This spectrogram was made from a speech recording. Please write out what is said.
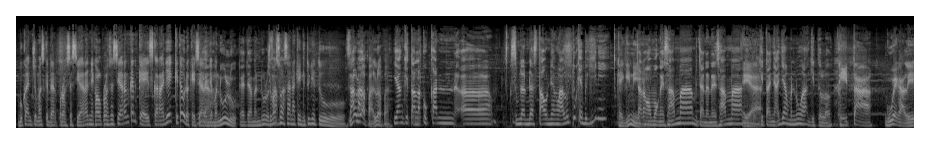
bukan cuma sekedar proses siarannya kalau proses siaran kan kayak sekarang aja kita udah kayak siaran Iya. zaman dulu Kayak zaman dulu. cuma sama. suasana kayak gitunya tuh lu, Sama. lu apa lu apa yang kita lakukan eh, 19 tahun yang lalu tuh kayak begini. kayak gini Cara ngomongnya sama, bercandanya sama, gitu. Iya. kitanya aja yang menua gitu loh. kita gue kali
